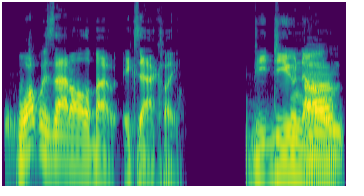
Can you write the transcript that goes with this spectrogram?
what was that all about exactly? Do, do you know? Um,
